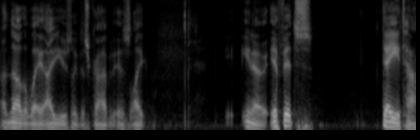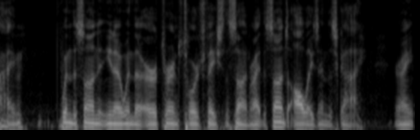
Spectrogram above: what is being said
another way I usually describe it is like, you know, if it's daytime when the sun, you know, when the earth turns towards face the sun, right? The sun's always in the sky, right?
